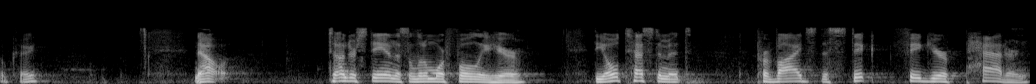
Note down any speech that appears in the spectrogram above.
Okay? Now, to understand this a little more fully here, the Old Testament provides the stick figure pattern,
